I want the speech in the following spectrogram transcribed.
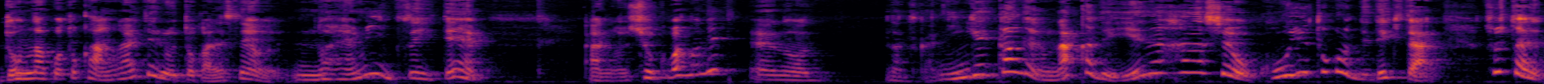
どんなこと考えてるとかですね、悩みについて、あの、職場のね、あの、なんですか、人間関係の中で言えない話をこういうところでできた。そしたら、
